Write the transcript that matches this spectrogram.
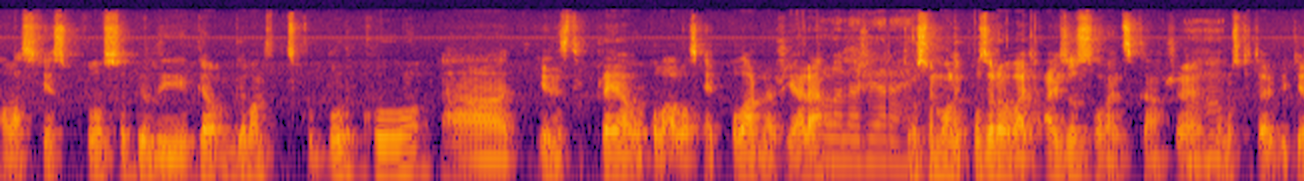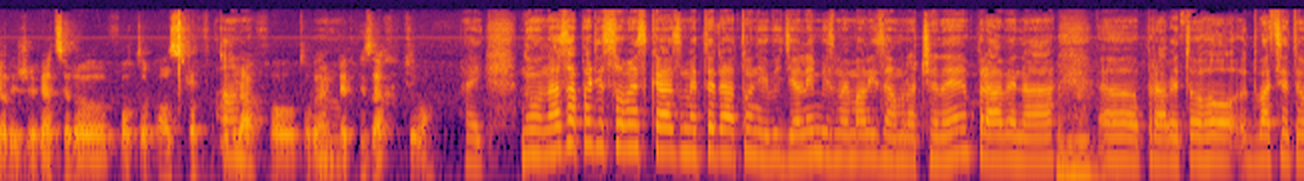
vlastne spôsobili geomantickú búrku a jeden z tých prejavov bola vlastne polárna žiara, polárna žiara ktorú sme mohli pozorovať aj zo Slovenska, že uh-huh. možno ste to aj videli, že viacero foto, astrofotografov to veľmi pekne zachytilo. Hej. No na západe Slovenska sme teda to nevideli, my sme mali zamračené práve na uh-huh. uh, práve toho 24.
